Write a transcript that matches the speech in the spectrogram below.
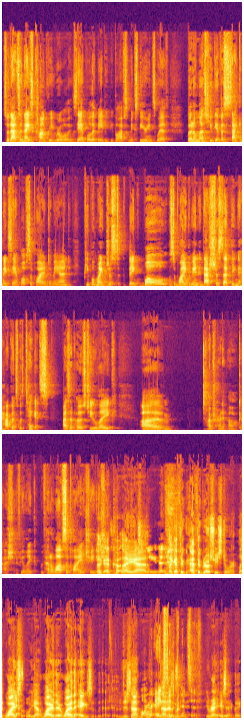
so that's a nice concrete real world example that maybe people have some experience with but unless you give a second example of supply and demand, people might just think, well, supply and demand, that's just that thing that happens with tickets, as opposed to like, um, I'm trying to. Oh gosh, I feel like we've had a lot of supply chain like issues. A, a, uh, that... like at the at the grocery store. Like why? Yes. Yeah, why are there? Why are the eggs? There's not. Why are eggs so expensive? Many, right, exactly.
